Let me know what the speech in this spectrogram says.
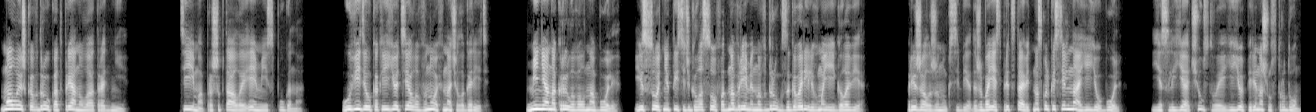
Малышка вдруг отпрянула от родни. «Тима!» – прошептала Эми испуганно. Увидел, как ее тело вновь начало гореть. Меня накрыла волна боли, и сотни тысяч голосов одновременно вдруг заговорили в моей голове. Прижал жену к себе, даже боясь представить, насколько сильна ее боль если я, чувствуя ее, переношу с трудом.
